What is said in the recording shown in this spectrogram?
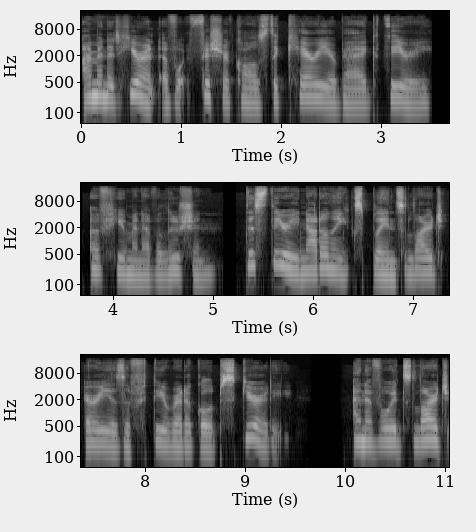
I'm an adherent of what Fisher calls the carrier bag theory, of human evolution. This theory not only explains large areas of theoretical obscurity and avoids large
